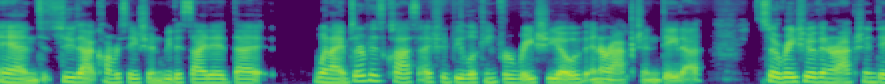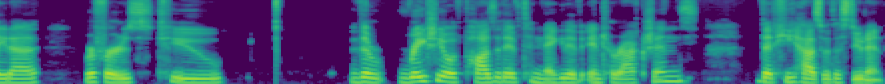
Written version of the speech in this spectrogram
And through that conversation, we decided that when I observe his class, I should be looking for ratio of interaction data. So, ratio of interaction data refers to the ratio of positive to negative interactions that he has with a student.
